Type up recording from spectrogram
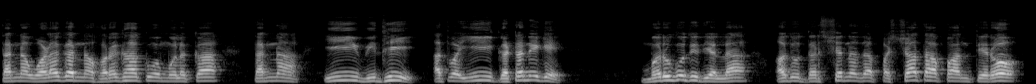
ತನ್ನ ಒಳಗನ್ನು ಹೊರಗಾಕುವ ಮೂಲಕ, ತನ್ನ ಈ ವಿಧಿ ಅಥವಾ ಈ ಘಟನೆಗೆ ಮರುಗುದಿದೆಯಲ್ಲ, ಅದು ದರ್ಶನದ ಪಶ್ಚಾತ್ತಾಪ ಅಂತಿರೋ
